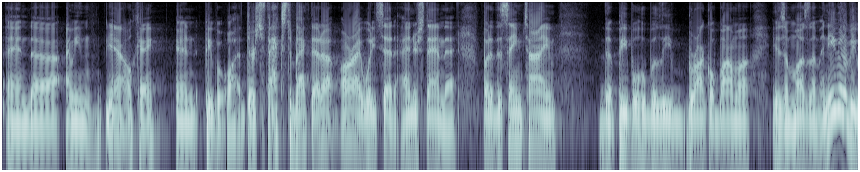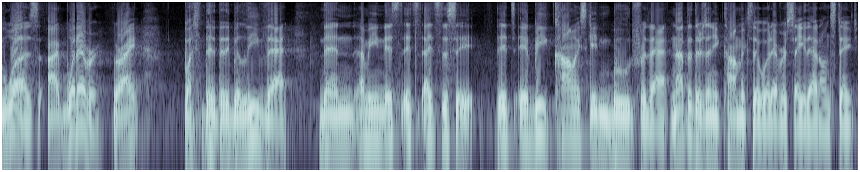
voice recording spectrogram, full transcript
And uh, I mean, yeah, okay. And people, well, there's facts to back that up. All right, what he said, I understand that. But at the same time, the people who believe Barack Obama is a Muslim, and even if he was, I, whatever, right? But they, they believe that. Then I mean, it's it's it's this it's it'd be comics getting booed for that. Not that there's any comics that would ever say that on stage,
